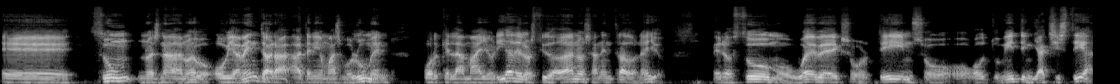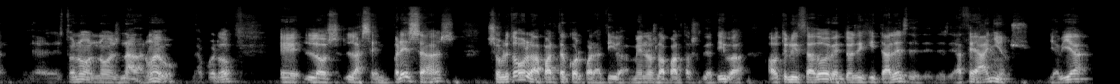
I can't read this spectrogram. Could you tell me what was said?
Eh, Zoom no es nada nuevo. Obviamente ahora ha tenido más volumen porque la mayoría de los ciudadanos han entrado en ello. Pero Zoom o Webex o Teams o, o GoToMeeting ya existían. Eh, esto no, no es nada nuevo, ¿de acuerdo? Eh, las empresas, sobre todo la parte corporativa, menos la parte asociativa, ha utilizado eventos digitales desde, hace años y había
